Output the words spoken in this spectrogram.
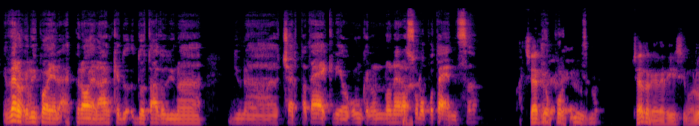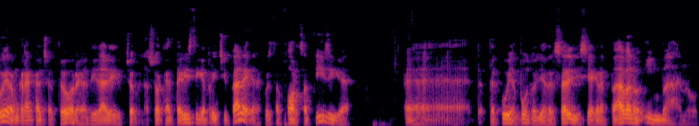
è vero che lui poi era, però era anche dotato di una, una certa tecnica, o comunque non, non era solo potenza? certo e opportunismo. Certo che è verissimo, lui era un gran calciatore, al di là di, cioè, la sua caratteristica principale era questa forza fisica, eh, per cui appunto gli avversari gli si aggrappavano in vano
